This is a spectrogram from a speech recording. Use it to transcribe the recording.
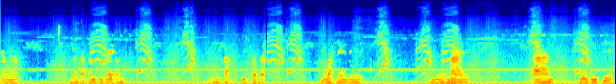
ช่างมันครับเรากลับไปจุดแรกก่อนมันตัดจุดจบแล้วไม่ไหวเลยนี่เหนื่อยมากเลย การเล่นถึงที่เนี่ย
